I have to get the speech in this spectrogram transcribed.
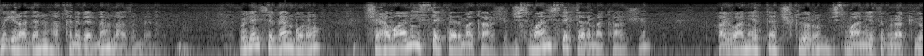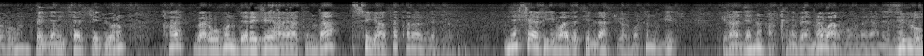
Bu iradenin hakkını vermem lazım benim. Öyleyse ben bunu şehvani isteklerime karşı, cismani isteklerime karşı hayvaniyetten çıkıyorum, cismaniyeti bırakıyorum, bedeni terk ediyorum. Kalp ve ruhun dereceyi hayatında seyahate karar veriyorum. Ne şefi ibadetillah diyor. Bakın bir iradenin hakkını verme var burada yani. Zillullah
